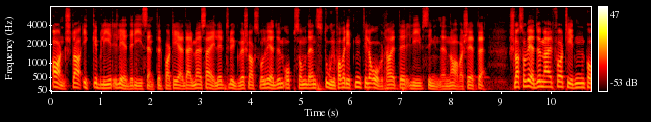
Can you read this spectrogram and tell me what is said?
Arnstad ikke blir leder i Senterpartiet. Dermed seiler Trygve Slagsvold Vedum opp som den store favoritten til å overta etter Liv Signe Navarsete. Slagsvold Vedum er for tiden på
